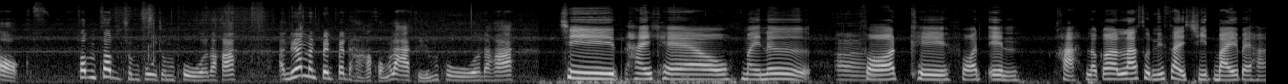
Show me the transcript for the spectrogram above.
ออกส้มๆชมพูชมพูนะคะ อันเนี้ยมันเป็นปัญหาของราสีชมพูนะคะ ฉีดไฮแคลไมเนอร์อ่าฟอสเคฟอสเอ็นค่ะ แล้วก็ล่าสุดนี่ใส่ชีดไบต์ไปค่ะ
